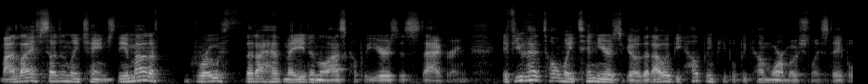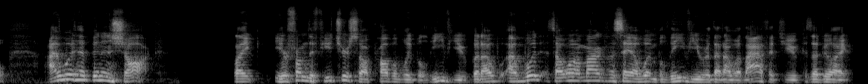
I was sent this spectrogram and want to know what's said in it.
My life suddenly changed. The amount of growth that I have made in the last couple years is staggering. If you had told me 10 years ago that I would be helping people become more emotionally stable, I would have been in shock like you're from the future, so I'll probably believe you. But I, I would, so I'm not to say I wouldn't believe you or that I would laugh at you because I'd be like,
